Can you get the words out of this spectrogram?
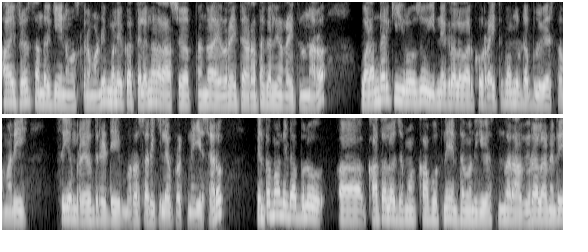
హాయ్ ఫ్రెండ్స్ అందరికీ నమస్కారం అండి. మన యొక్క తెలంగాణ రాష్ట్ర వ్యాప్తంగా ఎవరైతే అర్హత కలిగిన రైతులు ఉన్నారో వారందరికీ ఈరోజు ఇన్ని ఎకరాల వరకు రైతు బంధు డబ్బులు వేస్తామని సీఎం రేవంత్ రెడ్డి మరోసారి కీలక ప్రకటన చేశారు. ఎంతమంది డబ్బులు ఆ, ఖాతాలో జమ కాబోతున్నాయి ఎంతమందికి వేస్తున్నారో ఆ వివరాలు అనేది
